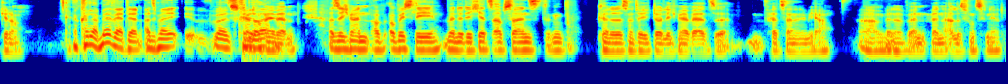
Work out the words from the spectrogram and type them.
genau. Ja, könnte auch mehr wert werden. Also ich meine, weil es könnte auch mehr werden. Also ich meine, obviously, wenn du dich jetzt abseinst, dann könnte das natürlich deutlich mehr wert, wert sein im Jahr, äh, wenn, wenn, wenn alles funktioniert.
